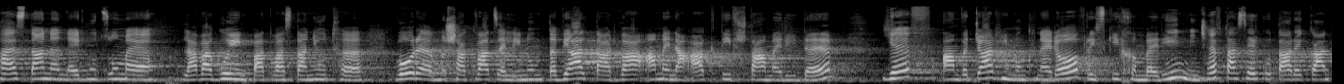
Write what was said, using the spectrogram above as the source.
Հայաստանը ներմուծում է լավագույն պատվաստանյութը, որը մշակված է լինում տվյալ տարվա ամենաակտիվ շտամերի դեմ եւ անվճար հիմունքներով ռիսկի խմբերին մինչեւ 12 տարեկան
